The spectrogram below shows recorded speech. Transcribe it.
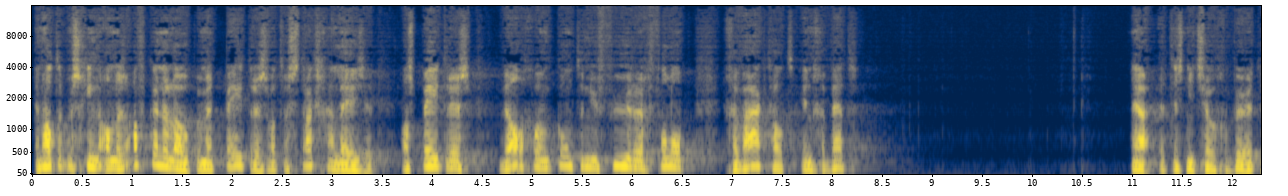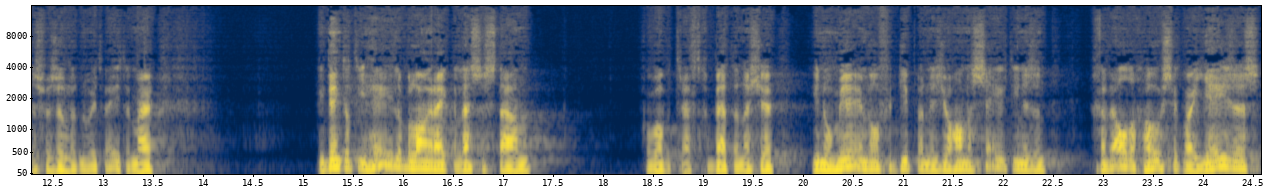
En had het misschien anders af kunnen lopen met Petrus, wat we straks gaan lezen. Als Petrus wel gewoon continu vurig volop gewaakt had in gebed. Ja, het is niet zo gebeurd, dus we zullen het nooit weten. Maar ik denk dat die hele belangrijke lessen staan voor wat betreft gebed. En als je hier nog meer in wil verdiepen, is Johannes 17 is een geweldig hoofdstuk waar Jezus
